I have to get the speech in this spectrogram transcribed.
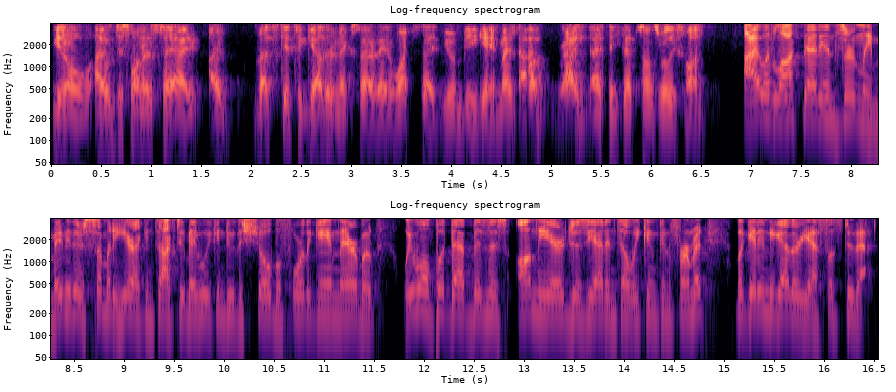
you know, I just wanted to say, I, I let's get together next Saturday and watch that UMD game. I, I, I think that sounds really fun. I would lock that in certainly. Maybe there's somebody here I can talk to. Maybe we can do the show before the game there, but we won't put that business on the air just yet until we can confirm it. But getting together, yes, let's do that.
